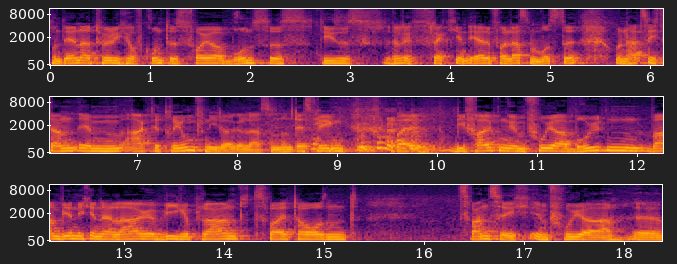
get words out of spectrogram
und der natürlich aufgrund des Feuerbrunstes dieses Fleckchen Erde verlassen musste und hat sich dann im Arc de Triomphe niedergelassen. Und deswegen, weil die Falken im Frühjahr brüten, waren wir nicht in der Lage, wie geplant, 2020 im Frühjahr äh,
